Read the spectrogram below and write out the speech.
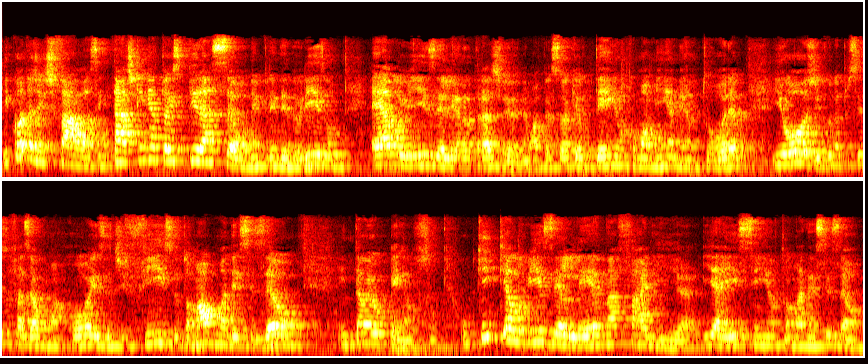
E quando a gente fala assim, Tati, quem é a tua inspiração no empreendedorismo? É a Luísa Helena Trajano, é uma pessoa que eu tenho como a minha mentora. E hoje, quando eu preciso fazer alguma coisa difícil, tomar alguma decisão, então eu penso, o que, que a Luísa Helena faria? E aí sim eu tomo a decisão.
